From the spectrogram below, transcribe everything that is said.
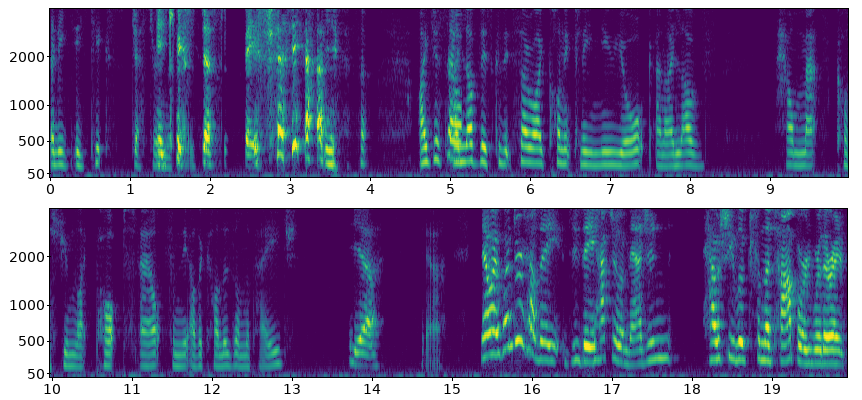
And he, he kicks Jester the kicks face. just in the face. yes. Yeah. I just So- I love this because it's so iconically New York, and I love how Matt's costume like pops out from the other colours on the page. Yeah. Yeah. Now I wonder how they did they have to imagine how she looked from the top, or were there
